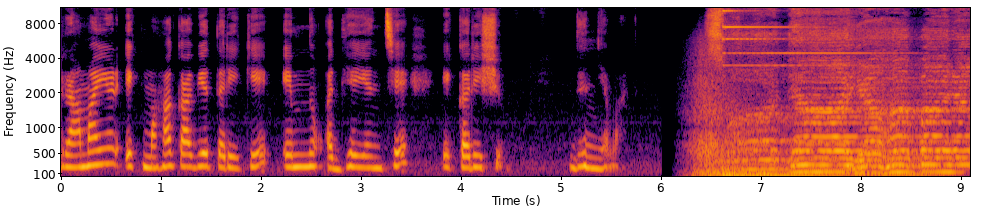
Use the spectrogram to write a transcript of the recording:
રામાયણ એક મહાકાવ્ય તરીકે એમનું અધ્યયન છે એ કરીશું. ધન્યવાદ. પરા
